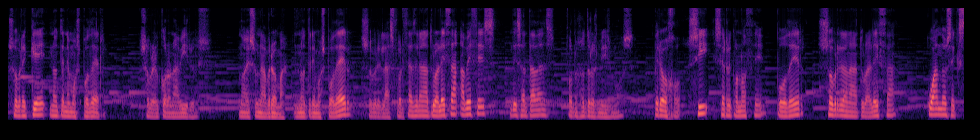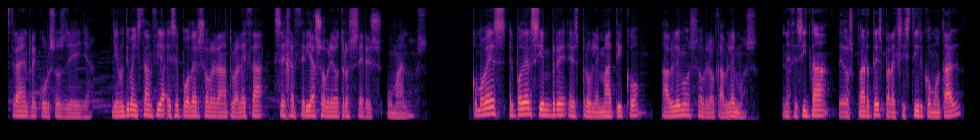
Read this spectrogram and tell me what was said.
¿Sobre qué no tenemos poder? Sobre el coronavirus. No es una broma, no tenemos poder sobre las fuerzas de la naturaleza, a veces desatadas por nosotros mismos. Pero ojo, sí se reconoce poder sobre la naturaleza cuando se extraen recursos de ella. Y en última instancia, ese poder sobre la naturaleza se ejercería sobre otros seres humanos. Como ves, el poder siempre es problemático, hablemos sobre lo que hablemos. Necesita de dos partes para existir como tal,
